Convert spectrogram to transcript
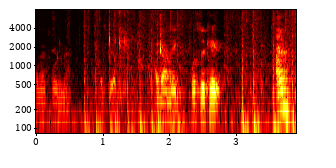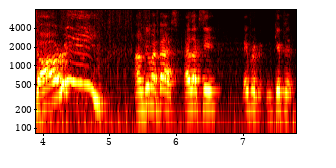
On a tournament. What's good? Hi Dominic. What's good, Kate? I'm sorry. I'm doing my best. Hi Lexi. Wait for the gift it.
